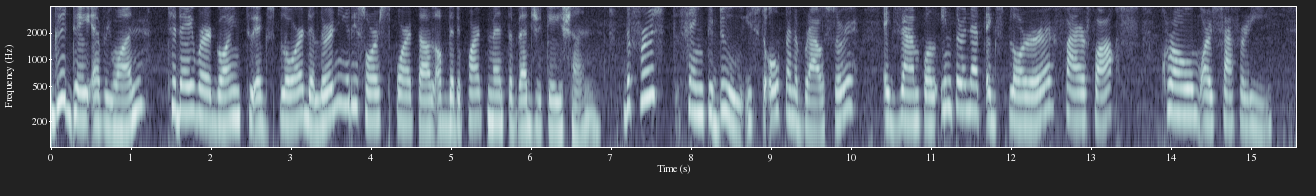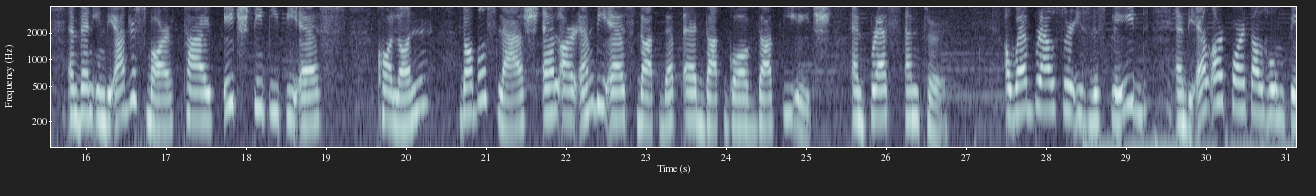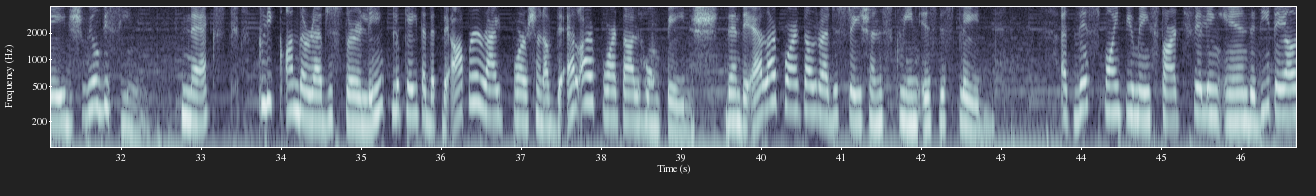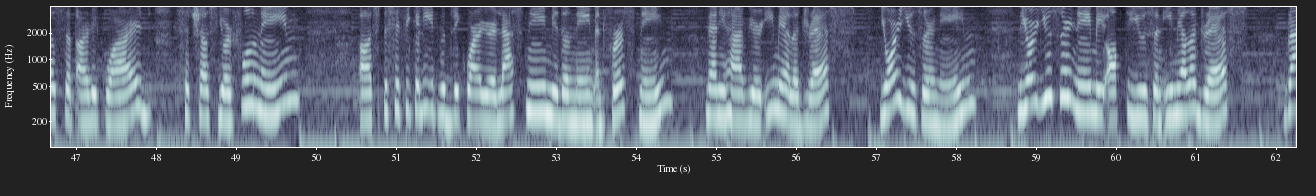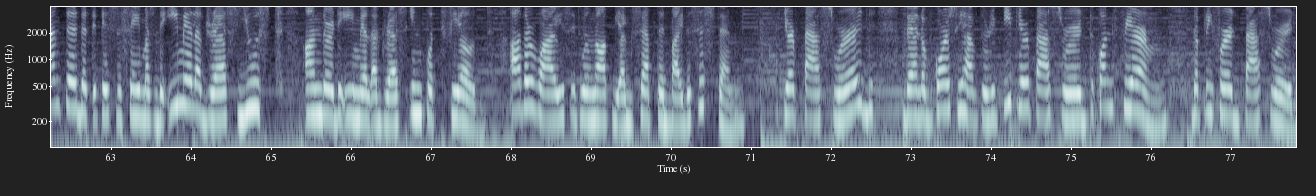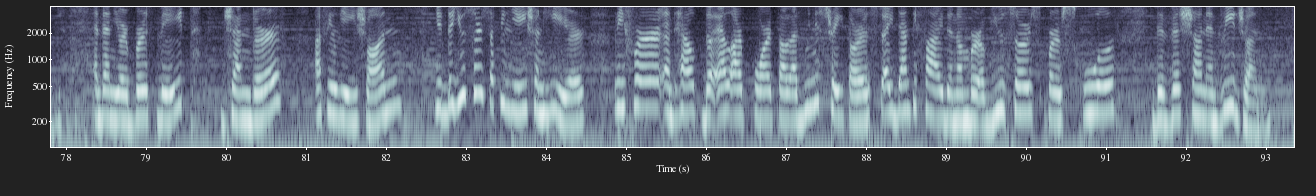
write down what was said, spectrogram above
Good day everyone. Today we're going to explore the Learning Resource Portal of the Department of Education. The first thing to do is to open a browser, example Internet Explorer, Firefox, Chrome, or Safari. And then in the address bar, type https colon double slash lrmds.deped.gov.ph and press enter. A web browser is displayed and the LR Portal homepage will be seen. Next, click on the register link located at the upper right portion of the LR Portal homepage. Then the LR Portal registration screen is displayed. At this point, you may start filling in the details that are required, such as your full name. Uh, specifically, it would require your last name, middle name, and first name. Then you have your email address, your username. Your username may opt to use an email address, granted that it is the same as the email address used under the email address input field. Otherwise, it will not be accepted by the system. Your password, then of course you have to repeat your password to confirm the preferred password. And then your birth date, gender, affiliation, the user's affiliation here refer and help the LR portal administrators to identify the number of users per school, division, and region.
